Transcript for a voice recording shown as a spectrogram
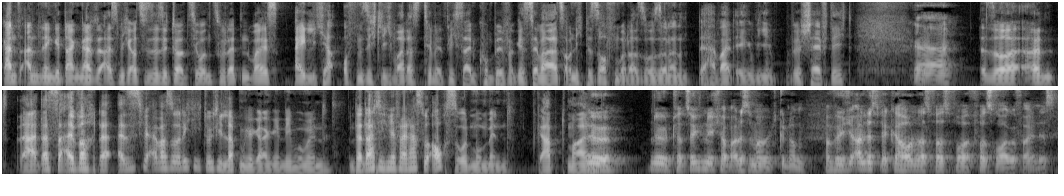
ganz anderen Gedanken hatte, als mich aus dieser Situation zu retten, weil es eigentlich ja offensichtlich war, dass Tim jetzt nicht seinen Kumpel vergisst. Der war jetzt auch nicht besoffen oder so, sondern der war halt irgendwie beschäftigt. Ja. So, und ja, das ist einfach, das ist mir einfach so richtig durch die Lappen gegangen in dem Moment. Und da dachte ich mir, vielleicht hast du auch so einen Moment gehabt mal. Nö, Nö, tatsächlich nicht. Ich habe alles immer mitgenommen. Habe wirklich alles weggehauen, was, was vor, vors Rohr gefallen ist.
